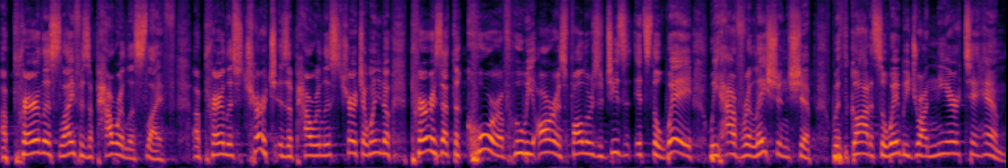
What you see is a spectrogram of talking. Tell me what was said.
a prayerless life is a powerless life. A prayerless church is a powerless church. I want you to know prayer is at the core of who we are as followers of Jesus. It's the way we have relationship with God, it's the way we draw near to Him.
